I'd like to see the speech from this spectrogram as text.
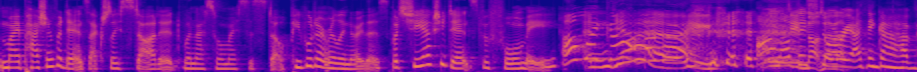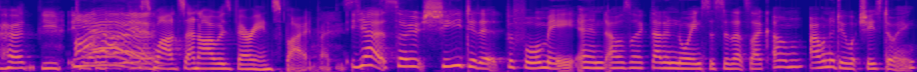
my passion for dance actually started when I saw my sister. People don't really know this, but she actually danced before me. Oh my And god. yeah. I love did this story. I think I have heard you talk about this once, and I was very inspired by this. Yeah, so she did it before me, and I was like that annoying sister that's like, um, I want to do what she's doing.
